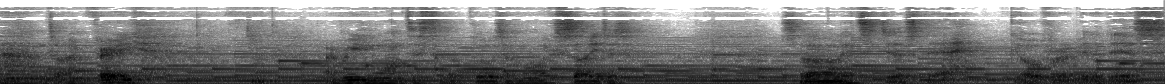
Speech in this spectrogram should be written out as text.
And I'm very, really want this to look good. I'm all excited. So let's just uh, go for a bit of this.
